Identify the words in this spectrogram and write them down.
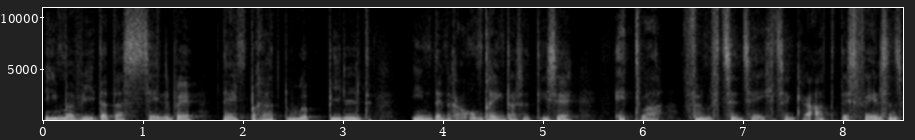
immer wieder dasselbe Temperaturbild in den Raum dringt, also diese etwa 15, 16 Grad des Felsens,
